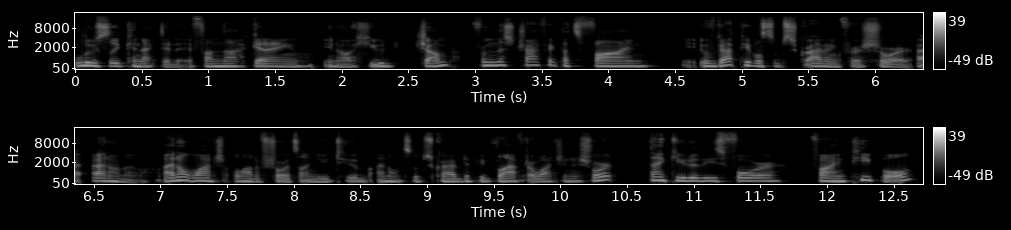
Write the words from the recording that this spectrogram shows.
loosely connected. If I'm not getting, you know, a huge jump from this traffic, that's fine. we've got people subscribing for a short. I, I don't know. I don't watch a lot of shorts on YouTube. I don't subscribe to people after watching a short. Thank you to these four fine people.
